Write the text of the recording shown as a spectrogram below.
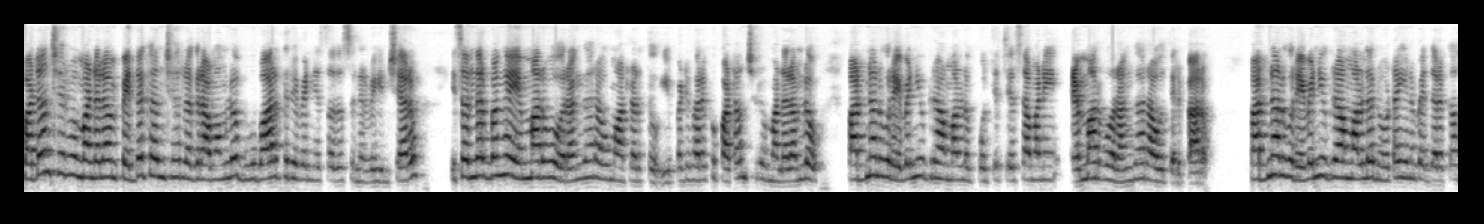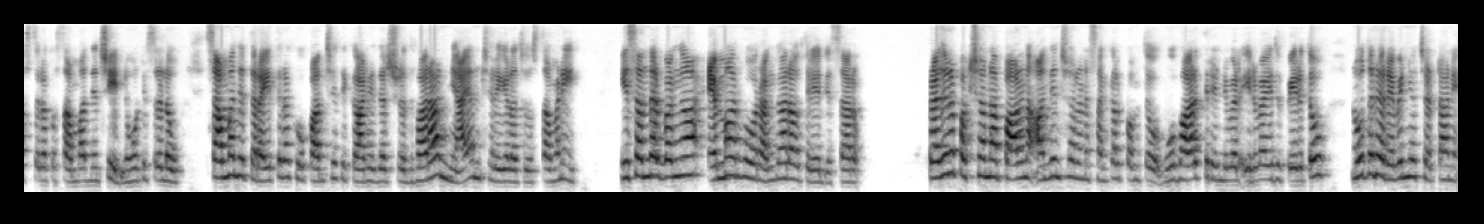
పటాన్ చెరువు మండలం పెద్ద కంచర్ల గ్రామంలో భూభారత రెవెన్యూ సదస్సు నిర్వహించారు. ఈ సందర్భంగా ఎంఆర్ఓ రంగారావు మాట్లాడుతూ ఇప్పటి వరకు పటాన్ చెరువు మండలంలో పద్నాలుగు రెవెన్యూ గ్రామాలను పూర్తి చేశామని ఎంఆర్ఓ రంగారావు తెలిపారు. పద్నాలుగు రెవెన్యూ గ్రామాల్లో నూట ఎనభై దరఖాస్తులకు సంబంధించి నోటీసులను సంబంధిత రైతులకు పంచాయతీ కార్యదర్శుల ద్వారా న్యాయం జరిగేలా చూస్తామని ఈ సందర్భంగా ఎంఆర్ఓ రంగారావు తెలియజేశారు. ప్రజల పక్షాన పాలన అందించాలన్న సంకల్పంతో భూభారతి రెండు వేల ఇరవై ఐదు పేరుతో నూతన రెవెన్యూ చట్టాన్ని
